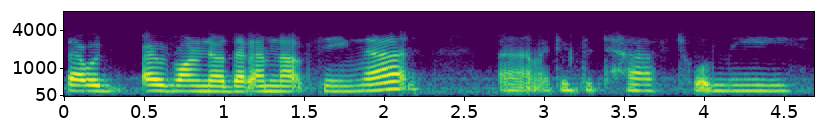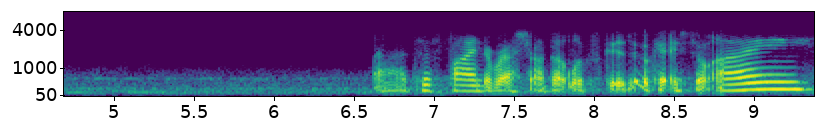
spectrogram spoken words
that would I would want to know that I'm not seeing that. Um, I think the task told me uh, to find a restaurant that looks good. Okay, so I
